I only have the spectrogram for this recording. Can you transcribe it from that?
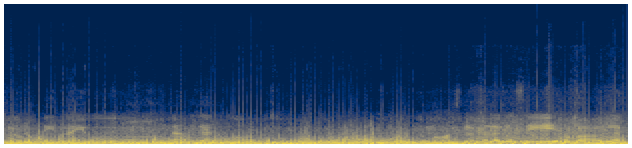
Namuti na yung dagat ko. Lumakas na talaga si Habagat.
